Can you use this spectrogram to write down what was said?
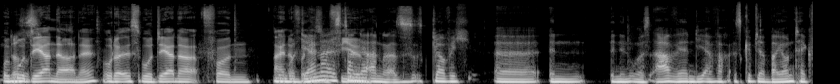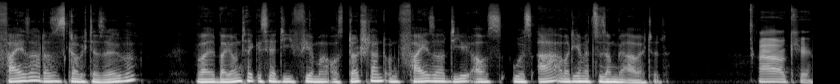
Und das ist- Moderna, ne? Oder ist Moderna von Nee, einer von Moderna diesen ist dann der andere. Also es ist, glaube ich, äh, in, in den USA werden die einfach, es gibt ja BioNTech Pfizer, das ist, glaube ich, derselbe. Weil BioNTech ist ja die Firma aus Deutschland und Pfizer die aus USA, aber die haben ja zusammengearbeitet, Ah, okay.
